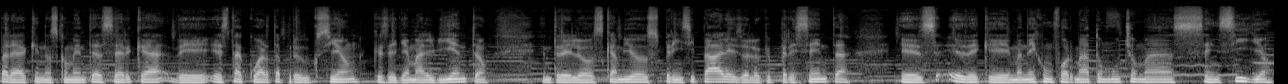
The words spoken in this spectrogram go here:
para que nos comente acerca de esta cuarta producción que se llama El Viento. Entre los cambios principales o lo que presenta es eh, de que maneja un formato mucho más sencillo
